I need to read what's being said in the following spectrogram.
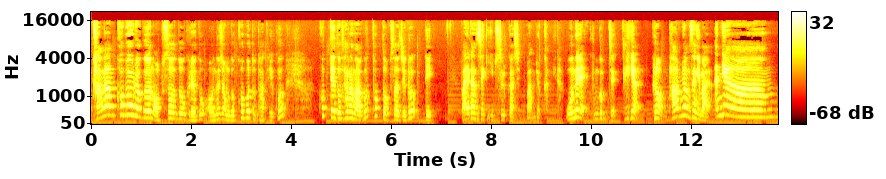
강한 커버력은 없어도 그래도 어느 정도 커버도 다 되고 콧대도 살아나고 턱도 없어지고 립 빨간색 입술까지 완벽합니다. 오늘의 궁금증 해결! 그럼 다음 영상에 봐요. 안녕!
